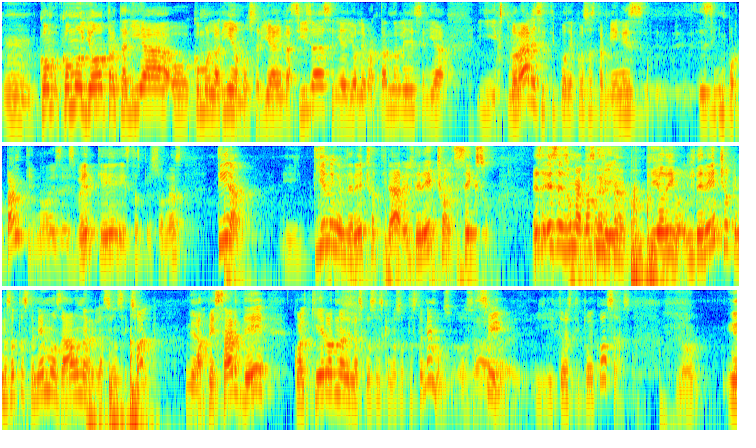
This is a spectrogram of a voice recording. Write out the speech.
Mm. ¿Cómo, ¿Cómo, yo trataría o cómo lo haríamos? ¿Sería en la silla? ¿Sería yo levantándole? ¿Sería...? Y explorar ese tipo de cosas también es, es importante, ¿no? Es, es ver que estas personas tiran y tienen el derecho a tirar, el derecho al sexo. Es, esa es una cosa que, que, yo digo, el derecho que nosotros tenemos a una relación sexual. Yeah. A pesar de cualquier una de las cosas que nosotros tenemos, o sea, sí. y, y, todo ese tipo de cosas, ¿no? Y,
